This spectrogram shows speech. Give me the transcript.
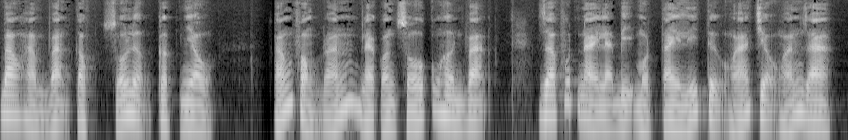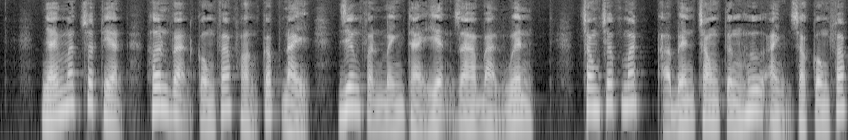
bao hàm vạn tộc, số lượng cực nhiều. Thoáng phỏng đoán là con số cũng hơn vạn. Giờ phút này lại bị một tay lý tự hóa triệu hoán ra. Nháy mắt xuất hiện hơn vạn công pháp hoàng cấp này, riêng phần mình thể hiện ra bản nguyên, trong chớp mắt, ở bên trong từng hư ảnh do công pháp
